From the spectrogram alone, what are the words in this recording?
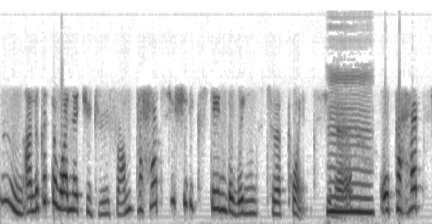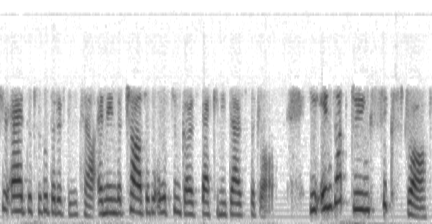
hmm, I look at the one that you drew from. Perhaps you should extend the wings to a point, you know, or perhaps you add this little bit of detail. And then the child, little Austin, goes back and he does the draft. He ends up doing six drafts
